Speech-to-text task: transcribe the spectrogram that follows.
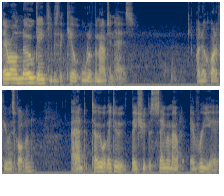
There are no gamekeepers that kill all of the mountain hares. I know quite a few in Scotland. And tell you what they do they shoot the same amount every year.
